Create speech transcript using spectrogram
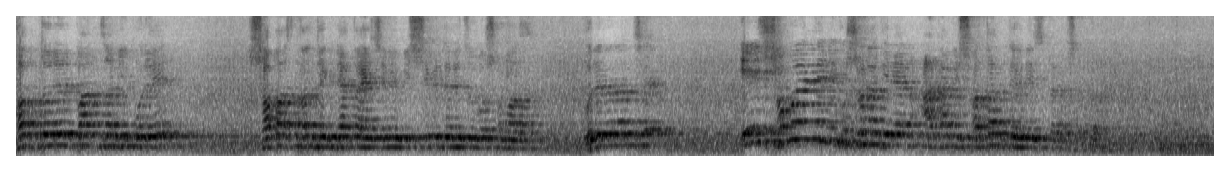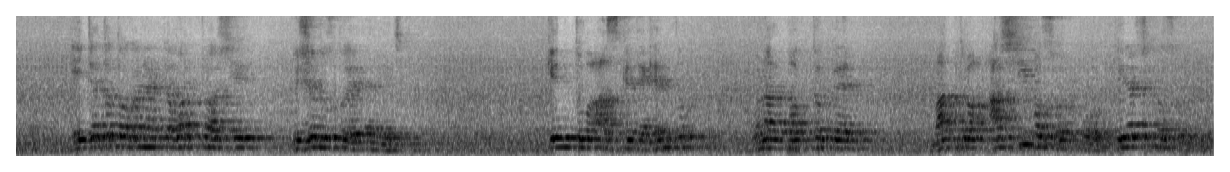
খদ্দরের পাঞ্জাবি পরে সমাজতান্ত্রিক নেতা হিসেবে বিশ্ববিদ্যালয়ের যুব সমাজ ঘুরে বেড়াচ্ছে। এই সময় তিনি ঘোষণা দিলেন, আগামী শতাব্দী হলে ইসলামের শতাব্দী এইটা তো তখন একটা অট্টহাসির বিষয়বস্তু হয়ে দাঁড়িয়েছে। কিন্তু আজকে দেখেন তো, ওনার বক্তব্যের মাত্র আশি বছর পর, তিরাশি বছর পর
